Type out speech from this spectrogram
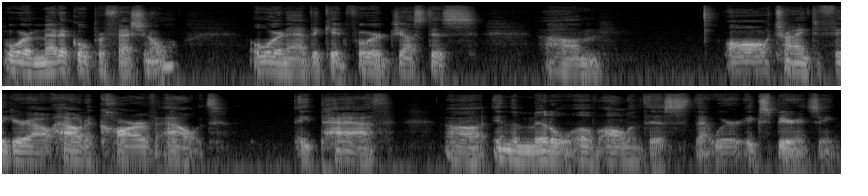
or a medical professional, or an advocate for justice. Um, all trying to figure out how to carve out a path uh, in the middle of all of this that we're experiencing.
